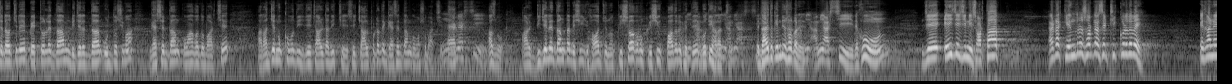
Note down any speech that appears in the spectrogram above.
সেটা হচ্ছে পেট্রোলের দাম, ডিজেলের দাম, ঊর্ধ্বসীমা, গ্যাসের দাম ক্রমাগত বাড়ছে। আর রাজ্যের মুখ্যমন্ত্রী যে চালটা দিচ্ছে সেই চাল ফোটাতে গ্যাসের দাম ক্রমশ বাড়ছে। এক আসব। আর ডিজেলের দামটা বেশি হওয়ার জন্য কৃষক এবং কৃষি উৎপাদনের ক্ষেত্রে গতি হারাচ্ছে। আমি আসছি। এ দায় তো কেন্দ্রীয় সরকারের। আমি আসছি। দেখুন যে এই যে জিনিস অর্থাৎ একটা কেন্দ্র সরকার সে ঠিক করে দেবে? এখানে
